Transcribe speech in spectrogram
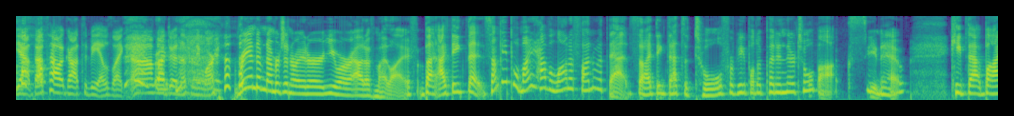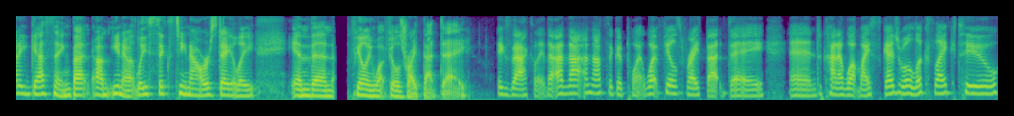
Yeah. That's how it got to be. I was like, "Ah, I'm not doing this anymore. random number generator, you are out of my life. But I think that some people might have a lot of fun with that. So I think that's a tool for people to put in their toolbox, you know, keep that body guessing. But, um, you know, at least 16 hours daily and then feeling what feels right that day. Exactly. And that and that's a good point. What feels right that day and kind of what my schedule looks like too.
